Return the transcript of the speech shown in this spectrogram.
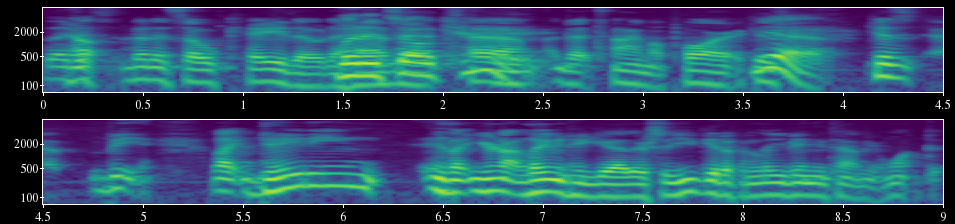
But How- it's, but it's okay though to But have it's that okay. time, that time apart 'Cause yeah. Because uh, be like dating, is like you're not living together, so you get up and leave anytime you want to,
